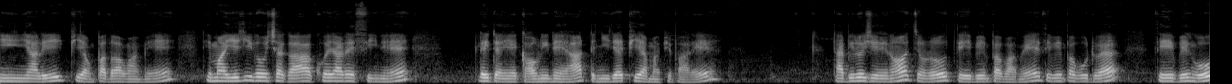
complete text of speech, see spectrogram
ညီညာလေးဖြစ်အောင်ပတ်သွားပါမယ်ဒီမှာရေးကြည့်လို့ချက်ကခွဲထားတဲ့စီနဲ့လက်တံရဲ့ခေါင်းလေးနဲ့ဟာတညီတဲ့ဖြစ်ရမှာဖြစ်ပါတယ်ဒါပြီးလို့ရှိရင်တော့ကျွန်တော်တို့သေပင်းပတ်ပါမယ်သေပင်းပတ်ဖို့အတွက်သေပင်းကို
